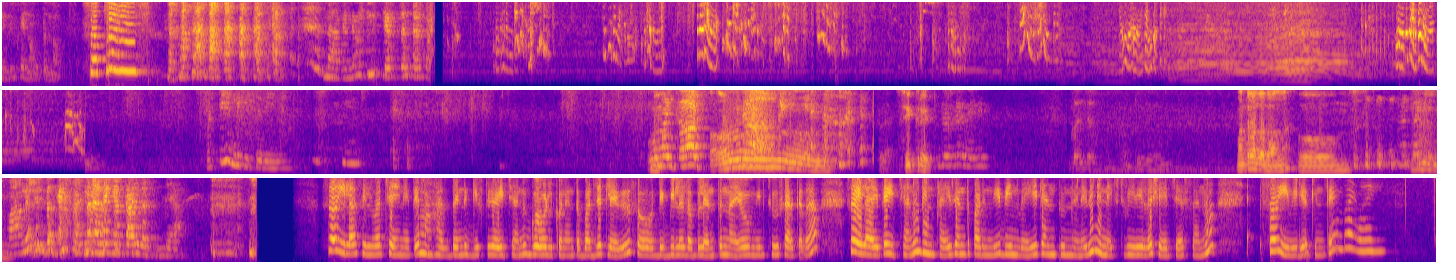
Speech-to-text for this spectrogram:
ఎందుకు నవ్వుతున్నావు సర్ప్రైజ్ నాకంటే ముందు చెప్తున్నాడు. పట్టి ఎందుకు ఇచ్చది? ఓ మై గాడ్ సీక్రెట్ కొంచెం. మంత్రాలు చదవాలనా ఓం. మాంగళ్యం తాళి కడుతుందా సో ఇలా సిల్వర్ చైన్ అయితే మా హస్బెండ్ గిఫ్ట్గా ఇచ్చాను. గోల్డ్ కొనేంత బడ్జెట్ లేదు. సో డిబ్బీలో డబ్బులు ఎంత ఉన్నాయో మీరు చూసారు కదా. సో ఇలా అయితే ఇచ్చాను. దీని ప్రైస్ ఎంత పడింది? దీని వెయిట్ ఎంత ఉంది అనేది నేను నెక్స్ట్ వీడియోలో షేర్ చేస్తాను. సో ఈ వీడియో కింతే బాయ్ బాయ్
